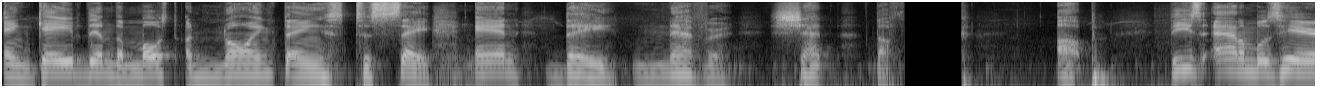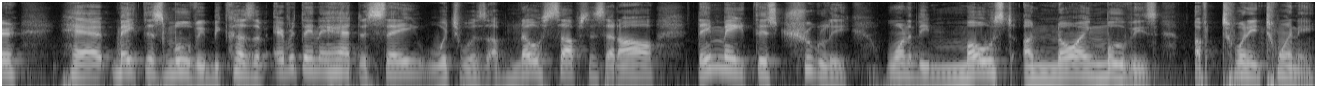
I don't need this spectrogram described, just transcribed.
and gave them the most annoying things to say, and they never shut the f- up. These animals here had make this movie because of everything they had to say, which was of no substance at all. They made this truly one of the most annoying movies of 2020.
